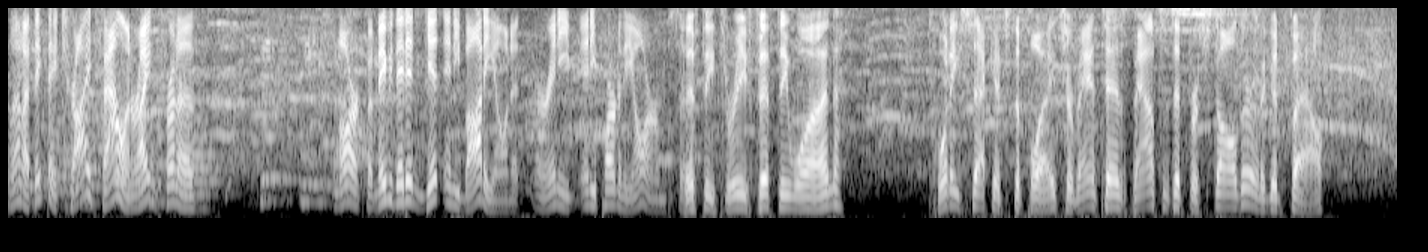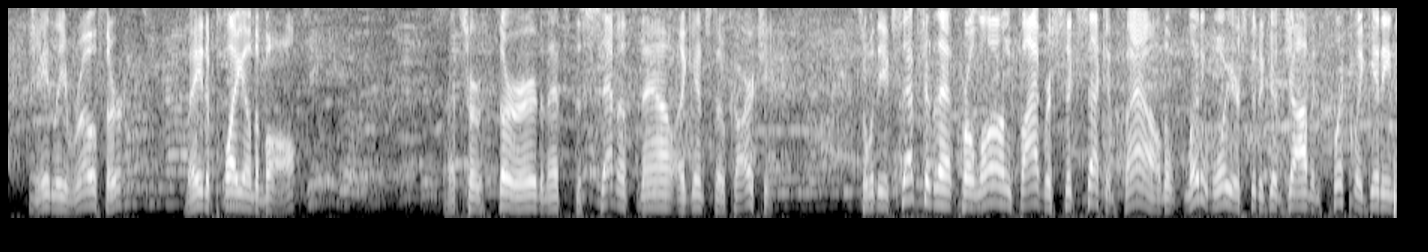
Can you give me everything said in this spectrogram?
Well, I think they tried fouling right in front of Mark, but maybe they didn't get any body on it or any any part of the arm. So. 53 51. 20 seconds to play. Cervantes bounces it for Stalder and a good foul. Jaylee Rother made a play on the ball. That's her third, and that's the seventh now against Okarche. So, with the exception of that prolonged five or six second foul, the Lady Warriors did a good job in quickly getting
